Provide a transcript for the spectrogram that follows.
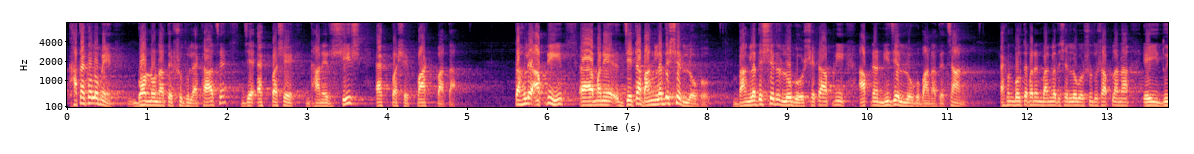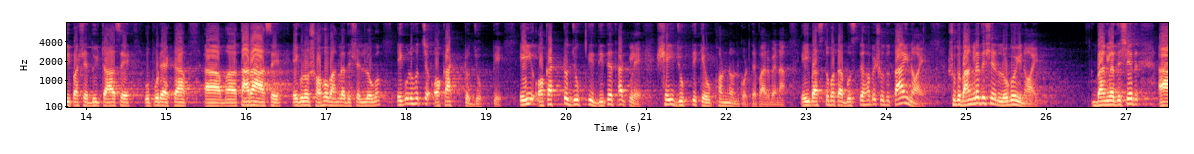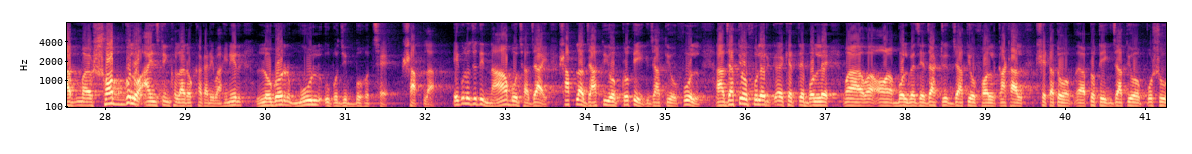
খাতা কলমে বর্ণনাতে শুধু লেখা আছে যে এক পাশে ধানের শীষ, এক পাশে পাট পাতা। তাহলে আপনি মানে যেটা বাংলাদেশের লোগো বাংলাদেশের লোগো সেটা আপনি আপনার নিজের লোগো বানাতে চান। এখন বলতে পারেন বাংলাদেশের লোগো শুধু শাপলা না, এই দুই পাশে দুইটা আছে, উপরে একটা তারা আছে, এগুলো সহ বাংলাদেশের লোগো। এগুলো হচ্ছে অকাট্য যুক্তি। এই অকাট্য যুক্তি দিতে থাকলে সেই যুক্তি কেউ খণ্ডন করতে পারবে না। এই বাস্তবতা বুঝতে হবে, শুধু তাই নয়, শুধু বাংলাদেশের লোগোই নয়, বাংলাদেশের সবগুলো আইন শৃঙ্খলা রক্ষাকারী বাহিনীর লোগোর মূল উপজীব্য হচ্ছে শাপলা। এগুলো যদি না বোঝা যায়, শাপলা জাতীয় প্রতীক, জাতীয় ফুল জাতীয় ফুলের ক্ষেত্রে বললে বলবে যে জাতীয় ফল, কাঁঠাল, সেটা তো প্রতীক, জাতীয় পশু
